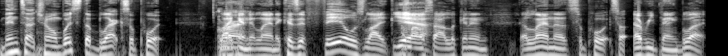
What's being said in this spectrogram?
then touch on what's the black support like in Atlanta? Because it feels like yeah. I'm outside looking in. Atlanta supports everything black.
